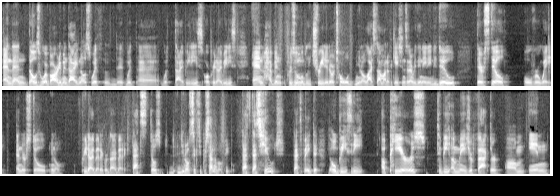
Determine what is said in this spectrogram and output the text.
And then those who have already been diagnosed with, with, uh, with diabetes or prediabetes and have been presumably treated or told, you know, lifestyle modifications and everything they need to do, they're still overweight and they're still, you know, pre-diabetic or diabetic. That's those, you know, 60% of those people. That's, that's huge. That's big. The, the obesity appears to be a major factor um, in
